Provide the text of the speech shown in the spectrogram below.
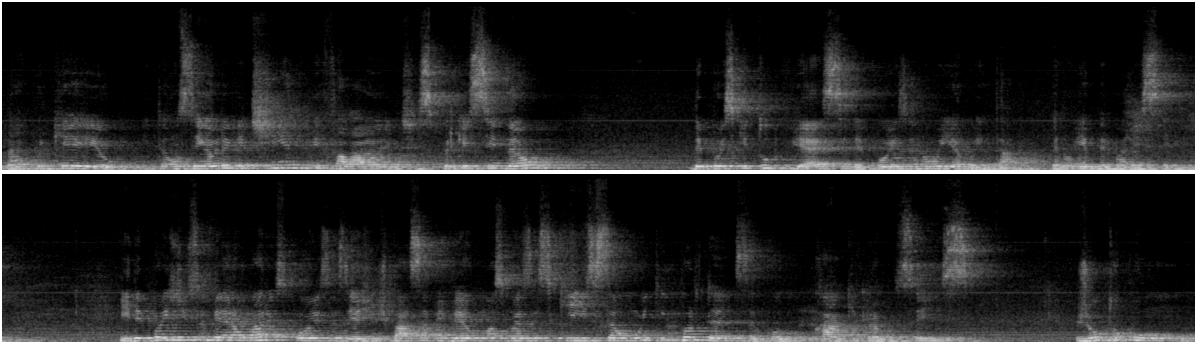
né? Porque eu. Então o Senhor ele tinha que me falar antes, porque senão, depois que tudo viesse, depois eu não ia aguentar, eu não ia permanecer. E depois disso vieram várias coisas e a gente passa a viver algumas coisas que são muito importantes eu colocar aqui para vocês. Junto com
